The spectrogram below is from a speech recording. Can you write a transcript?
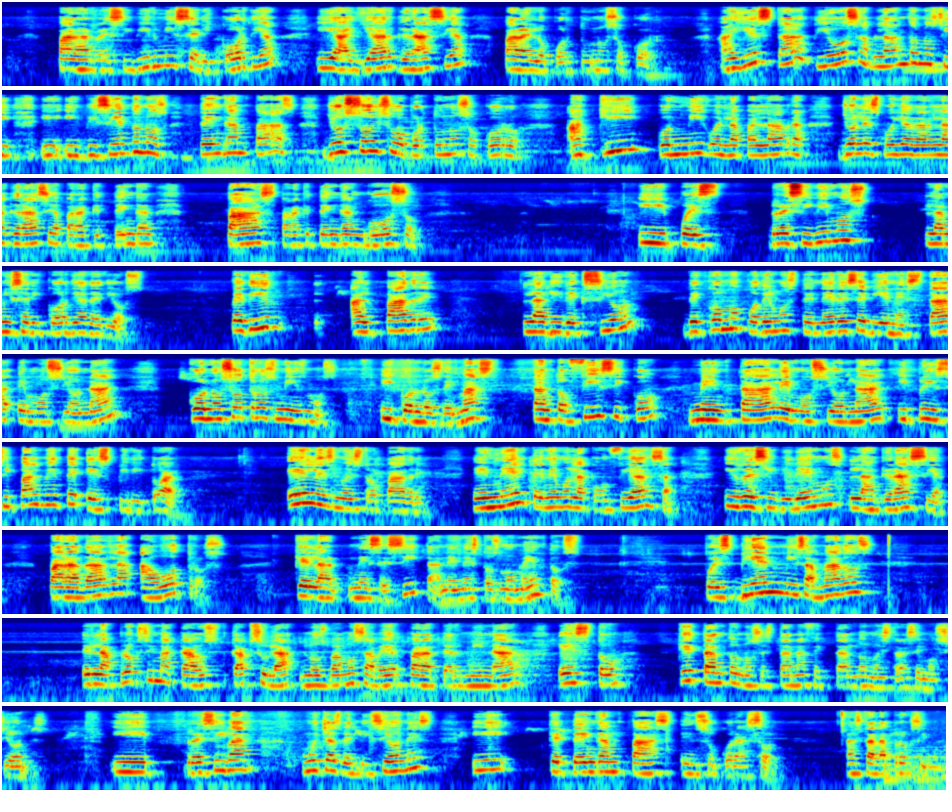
para recibir misericordia y hallar gracia para el oportuno socorro. Ahí está Dios hablándonos y, y, diciéndonos, tengan paz, yo soy su oportuno socorro. Aquí conmigo en la palabra, yo les voy a dar la gracia para que tengan paz, para que tengan gozo y pues recibimos la misericordia de Dios. Pedir al Padre la dirección de cómo podemos tener ese bienestar emocional con nosotros mismos y con los demás, tanto físico, mental, emocional y principalmente espiritual. Él es nuestro Padre. En Él tenemos la confianza y recibiremos la gracia para darla a otros que la necesitan en estos momentos. Pues bien, mis amados, en la próxima cápsula nos vamos a ver para terminar esto, qué tanto nos están afectando nuestras emociones. Y reciban muchas bendiciones y que tengan paz en su corazón. Hasta la próxima.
